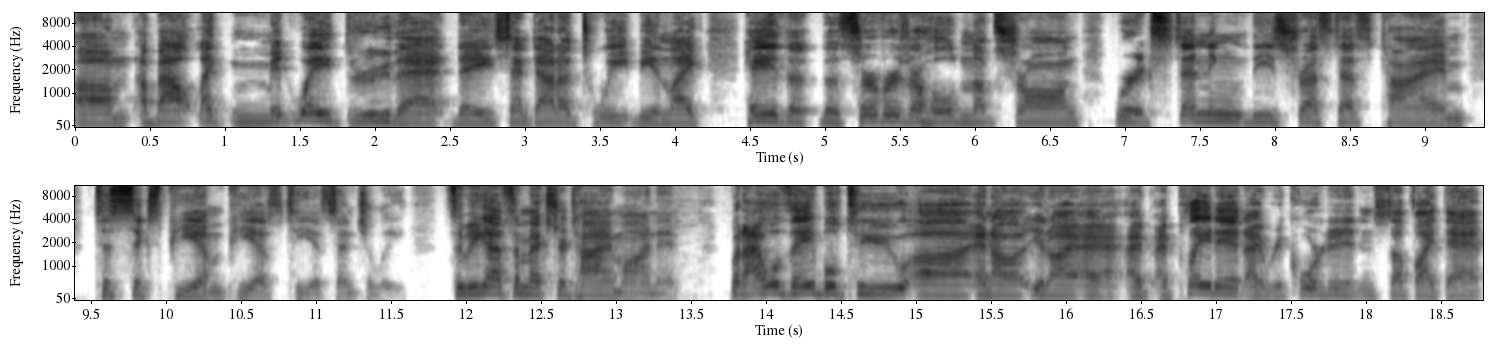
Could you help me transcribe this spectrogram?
Um, about like midway through that, they sent out a tweet being like, hey, the, the servers are holding up strong. We're extending these stress test time to 6 p.m. PST, essentially. So we got some extra time on it but I was able to, uh, and I, you know, I, I, I played it, I recorded it and stuff like that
